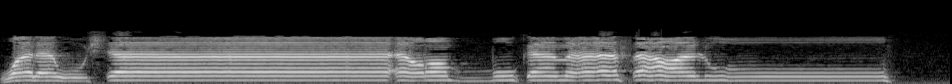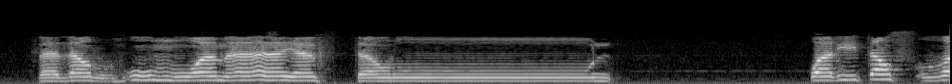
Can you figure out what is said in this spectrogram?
ولو شاء ربك ما فعلوه فذرهم وما يفترون ولتصغى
